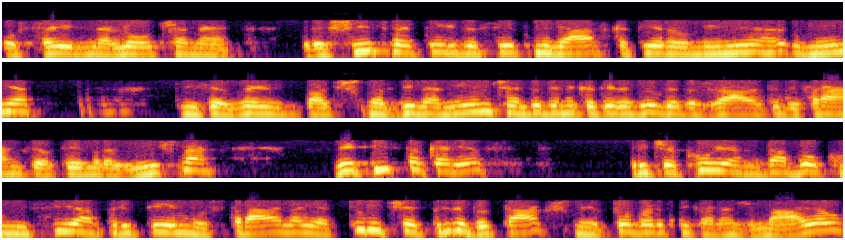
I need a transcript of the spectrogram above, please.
posebne ločene rešitve teh 10 milijard, katere omenjate ki jih je zdaj pač naredila Nemčija in tudi nekatere druge države, tudi Francija o tem razmišlja. Zdaj, tisto, kar jaz pričakujem, da bo komisija pri tem ustrajala, je tudi, če pride do takšnih tovrstnih aranžmajev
